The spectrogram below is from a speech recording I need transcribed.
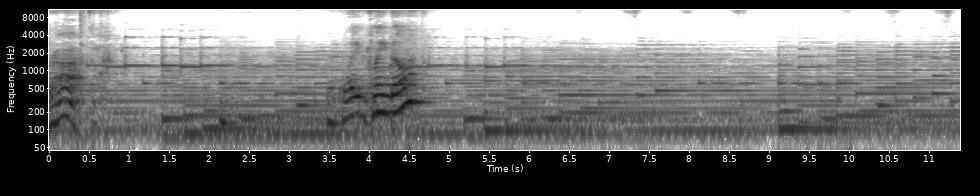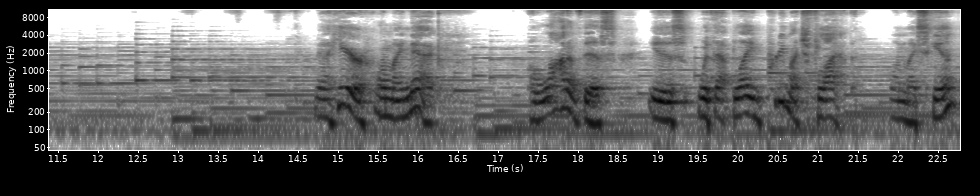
Right. The blade cleaned off. Now here on my neck, a lot of this is with that blade pretty much flat on my skin.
